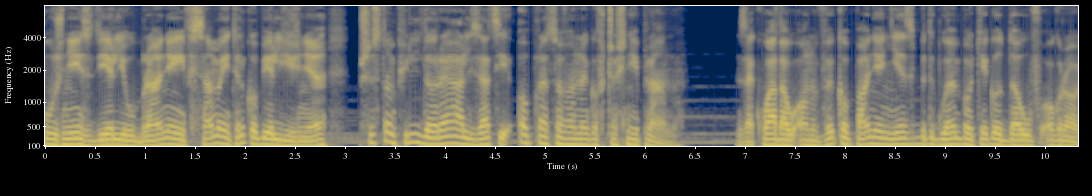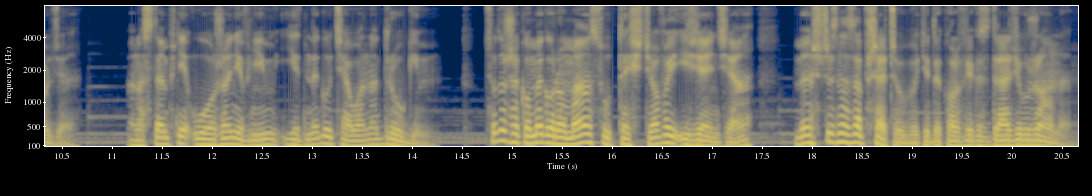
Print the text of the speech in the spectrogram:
Później zdjęli ubrania i w samej tylko bieliźnie przystąpili do realizacji opracowanego wcześniej planu. Zakładał on wykopanie niezbyt głębokiego dołu w ogrodzie, a następnie ułożenie w nim jednego ciała na drugim. Co do rzekomego romansu teściowej i zięcia, mężczyzna zaprzeczył, by kiedykolwiek zdradził żonę.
